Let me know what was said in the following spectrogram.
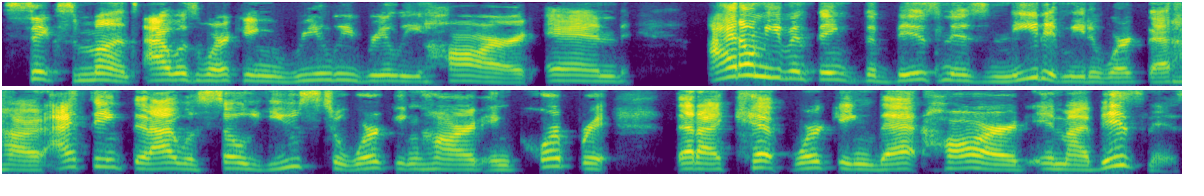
six months. I was working really, really hard. And I don't even think the business needed me to work that hard. I think that I was so used to working hard in corporate that I kept working that hard in my business.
